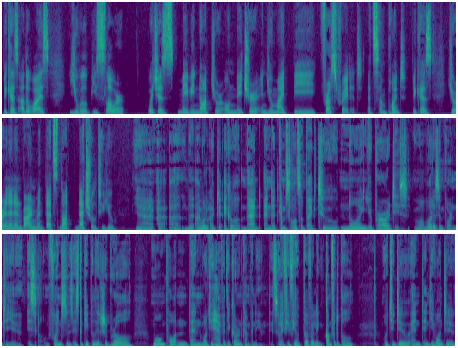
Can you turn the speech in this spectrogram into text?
because otherwise you will be slower, which is maybe not your own nature. And you might be frustrated at some point because you're in an environment that's not natural to you. Yeah, I, I, I, would like to echo that, and that comes also back to knowing your priorities. What, what is important to you? Is, for instance, is the people leadership role more important than what you have at your current company? So, if you feel perfectly comfortable what you do, and and you want to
